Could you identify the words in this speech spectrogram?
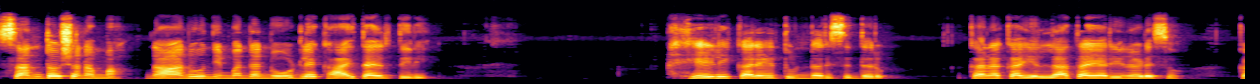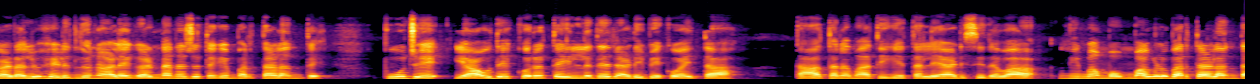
ಸಂತೋಷನಮ್ಮ ನಾನು ನಿಮ್ಮನ್ನು ನೋಡಲೇ ಕಾಯ್ತಾ ಇರ್ತೀನಿ. ಹೇಳಿ ಕರೆ ತುಂಡರಿಸಿದ್ದರು. ಕನಕ ಎಲ್ಲ ತಯಾರಿ ನಡೆಸು. ಕಡಲು ಹೇಳಿದ್ಲು ನಾಳೆ ಗಂಡನ ಜೊತೆಗೆ ಬರ್ತಾಳಂತೆ. ಪೂಜೆ ಯಾವುದೇ ಕೊರತೆ ಇಲ್ಲದೆ ನಡಿಬೇಕು ಆಯ್ತಾ? ತಾತನ ಮಾತಿಗೆ ತಲೆ ಆಡಿಸಿದವ ನಿಮ್ಮ ಮೊಮ್ಮಗಳು ಬರ್ತಾಳಂತ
